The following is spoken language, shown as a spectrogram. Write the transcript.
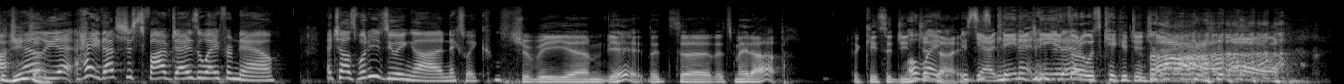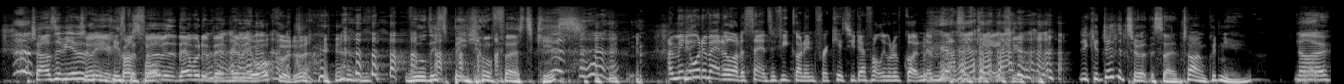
oh, a Ginger. hell yeah! Hey, that's just five days away from now. Hey Charles, what are you doing uh, next week? Should we? Um, yeah, let's uh, let's meet up for Kiss a Ginger Oh wait, Day. is this yeah, Kick a Nina, Ginger Nina Day? thought it was kick a ginger. Charles, have you ever Doing been a kissed cross before? purpose, that would have been really awkward. wouldn't it? Will this be your first kiss? I mean, it would have made a lot of sense if you'd gone in for a kiss. You definitely would have gotten a massive kick. You could do the two at the same time, couldn't you? No.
